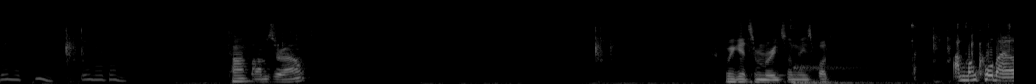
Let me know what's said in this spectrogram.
Ring of peace. Innervate. Taunt. Bombs are out. Can we get some roots on these spots? I'm on cooldown.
